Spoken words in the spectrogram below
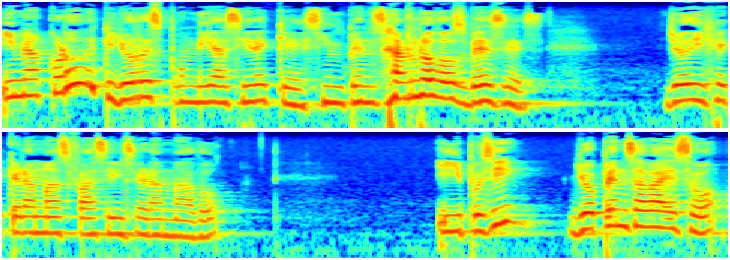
Y me acuerdo de que yo respondí así de que sin pensarlo dos veces. Yo dije que era más fácil ser amado. Y pues sí, yo pensaba eso.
